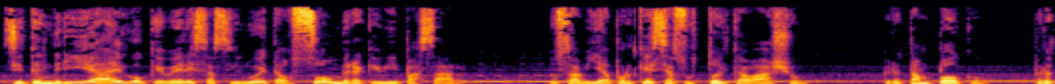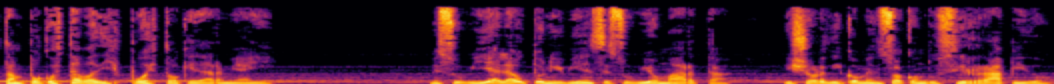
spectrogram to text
si tendría algo que ver esa silueta o sombra que vi pasar. No sabía por qué se asustó el caballo, pero tampoco, pero tampoco estaba dispuesto a quedarme ahí. Me subí al auto ni bien se subió Marta, y Jordi comenzó a conducir rápido.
